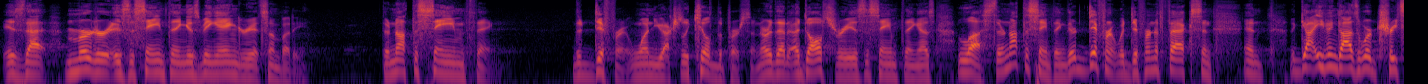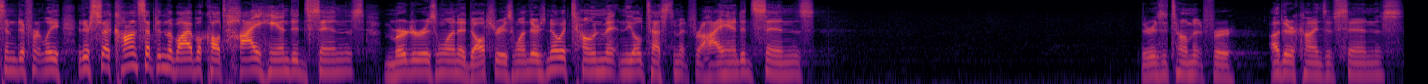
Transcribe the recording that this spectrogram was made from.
is that murder is the same thing as being angry at somebody. They're not the same thing. They're different. One, you actually killed the person, or that adultery is the same thing as lust. They're not the same thing. They're different with different effects, and, and God, even God's word treats them differently. There's a concept in the Bible called high handed sins. Murder is one, adultery is one. There's no atonement in the Old Testament for high handed sins. There is atonement for other kinds of sins.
